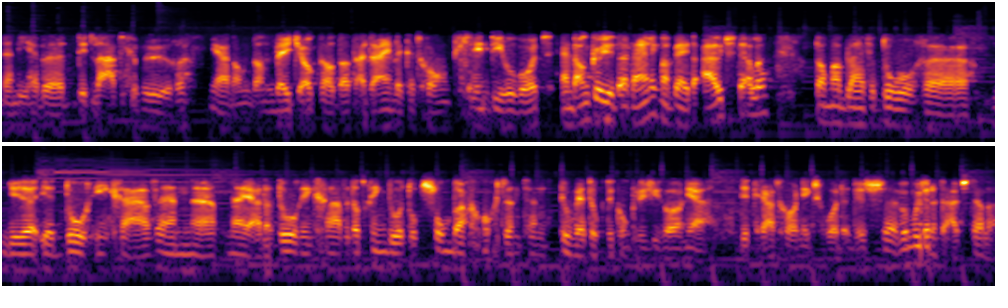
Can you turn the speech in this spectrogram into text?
En die hebben dit laten gebeuren. Ja, dan, dan weet je ook wel dat uiteindelijk het gewoon geen deal wordt. En dan kun je het uiteindelijk maar beter uitstellen dan maar blijven door, uh, je, je door ingraven. En uh, nou ja, dat dooringraven, dat ging door tot zondagochtend. En toen werd ook de conclusie gewoon, ja, dit gaat gewoon niks worden. Dus uh, we moeten het uitstellen.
